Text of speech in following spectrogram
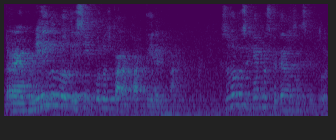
reunidos los discípulos para partir el pan. Esos son los ejemplos que tenemos en la Escritura.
